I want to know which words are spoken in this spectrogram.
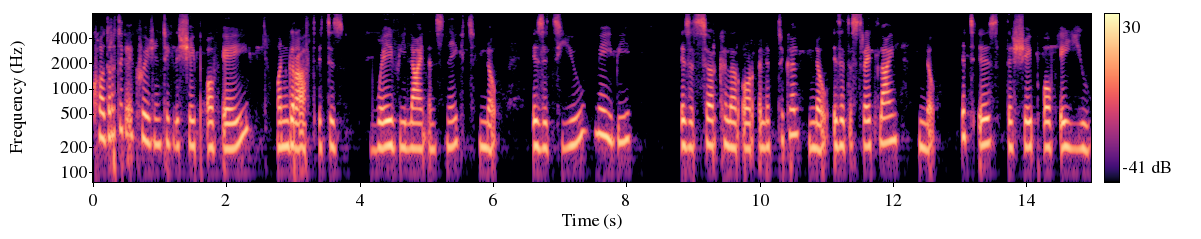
Quadratic equation take the shape of a. When graphed, it is wavy line and snaked? No. Is it U? Maybe. Is it circular or elliptical? No. Is it a straight line? No. It is the shape of a U.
